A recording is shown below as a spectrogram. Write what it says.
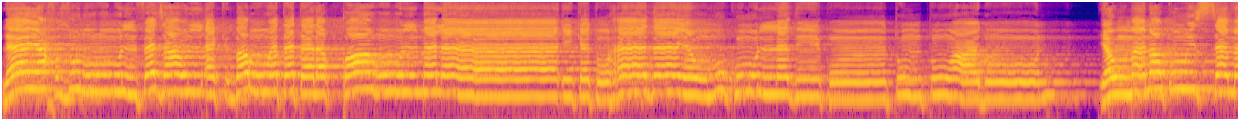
لا يحزنهم الفزع الأكبر وتتلقاهم الملائكة. هذا يومكم الذي كنتم توعدون. يوم نطوي السماء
